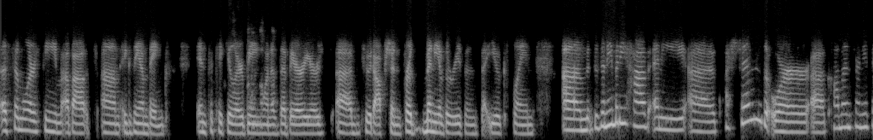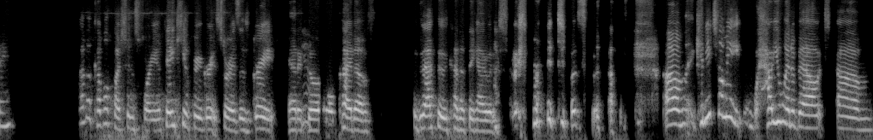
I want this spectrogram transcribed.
a similar theme about um, exam banks in particular being one of the barriers um, to adoption for many of the reasons that you explained. Um, does anybody have any uh, questions or uh, comments or anything? I have a couple questions for you. Thank you for your great stories. It's great anecdotal kind of exactly the kind of thing I would expect from Joseph. Um, can you tell me how you went about um,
